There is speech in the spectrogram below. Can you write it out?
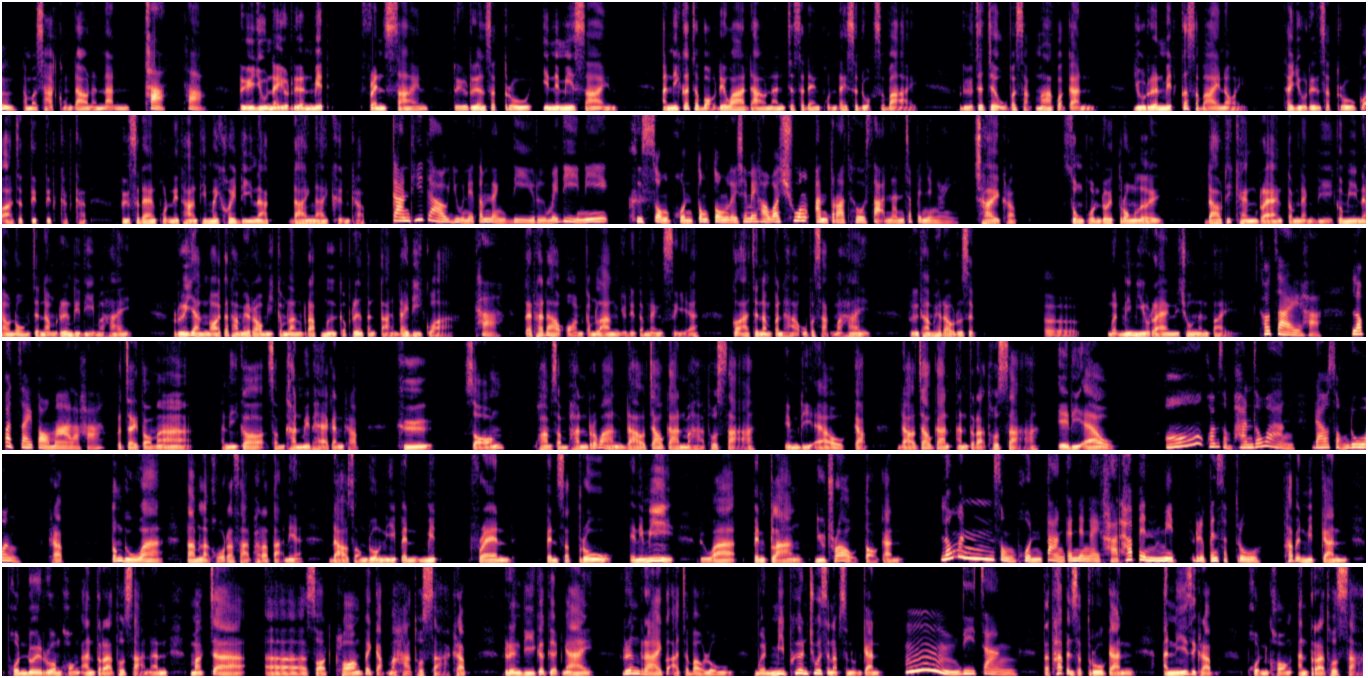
ม ธรรมชาติของดาวนั้นค่ะ ค่ะ ๆ หรืออยู่ในเรือนมิตร friend sign หรือเรือนศัตรู enemy sign อันนี้ก็จะบอกได้ว่าดาวนั้นจะแสดงผลได้สะดวกสบาย หรือจะเจออุปสรรคมากกว่ากัน อยู่เรือนมิตรก็สบายหน่อย ถ้าอยู่เรือนศัตรูก็อาจจะติดติดขัดขัดๆหรือแสดงผลในทางที่ไม่ค่อยดีนัก ได้ง่ายขึ้นครับ การที่ดาวอยู่ในตำแหน่งดีหรือไม่ดีนี่คือส่งผลตรงๆเลยใช่ไหมคะว่าช่วงอันตราโทสะนั้นจะเป็นยังไง ใช่ครับ ส่งผลโดยตรงเลย ดาวที่แข็งแรงตำแหน่งดีก็มีแนวโน้มจะนำเรื่องดีๆมาให้ หรืออย่างน้อยก็ทำให้เรามีกำลังรับมือกับเรื่องต่างๆ ได้ดีกว่า ค่ะ แต่ถ้าดาวอ่อนกำลังอยู่ในตำแหน่งเสีย ก็อาจจะนำปัญหาอุปสรรคมาให้ หรือทำให้เรารู้สึก เออเหมือนไม่มีแรงในช่วงนั้นไป เข้าใจค่ะ แล้วปัจจัยต่อมาล่ะคะ ปัจจัยต่อมา อันนี้ก็สำคัญไม่แพ้กันครับ คือ 2. ความสัมพันธ์ระหว่างดาวเจ้าการมหาทศา MDL กับดาวเจ้าการอันตรทศา ADL อ๋อ ความสัมพันธ์ระหว่างดาวสองดวง ครับ ต้องดูว่าตามหลักโหราศาสตร์ภารตะเนี่ย ดาวสองดวงนี้เป็น mid friend เป็นศัตรู enemy หรือว่าเป็นกลาง neutral ต่อกัน แล้วมันส่งผลต่างกันยังไงคะ ถ้าเป็นมิตรหรือเป็นศัตรู ถ้าเป็นมิตรกัน ผลโดยรวมของอันตรทศานั้น มักจะเออสอดคล้องไปกับมหาทศาครับ เรื่องดีก็เกิดง่าย เรื่องร้ายก็อาจจะเบาลง เหมือนมีเพื่อนช่วยสนับสนุนกัน อืม ดีจัง แต่ถ้าเป็นศัตรูกัน อันนี้สิครับ ผลของอันตรทศา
